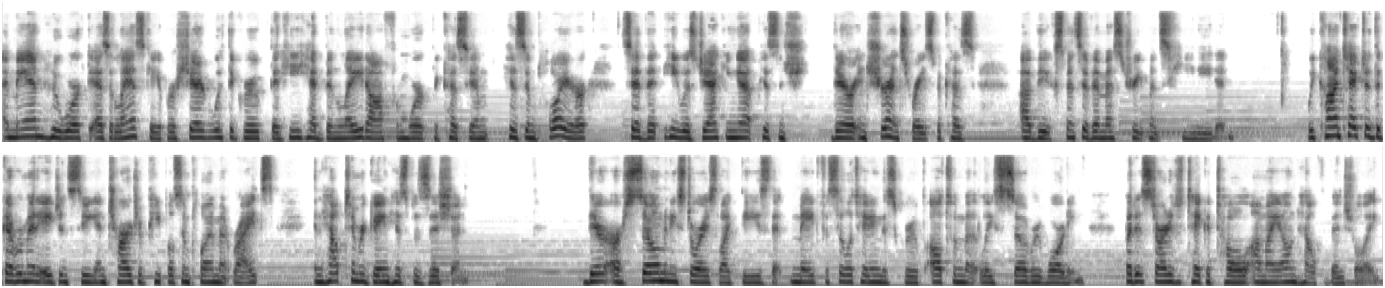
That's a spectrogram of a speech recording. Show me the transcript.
a man who worked as a landscaper shared with the group that he had been laid off from work because him, his employer said that he was jacking up his ins- their insurance rates because of the expensive MS treatments he needed. We contacted the government agency in charge of people's employment rights and helped him regain his position. There are so many stories like these that made facilitating this group ultimately so rewarding, but it started to take a toll on my own health eventually.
